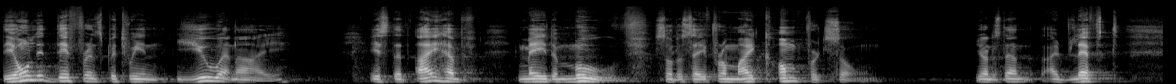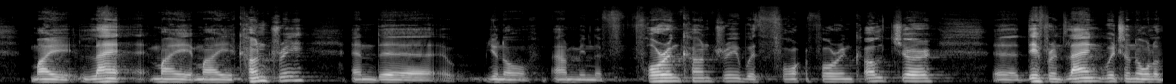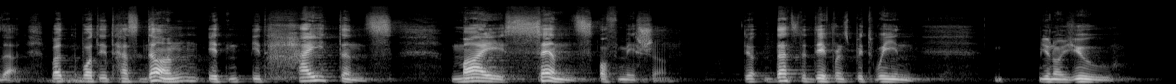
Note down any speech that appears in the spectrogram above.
The only difference between you and I is that I have made a move, so to say, from my comfort zone. You understand? I've left my my my country, and uh, you know I'm in a foreign country with for- foreign culture, uh, different language, and all of that. But what it has done, it it heightens my sense of mission. That's the difference between you know you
